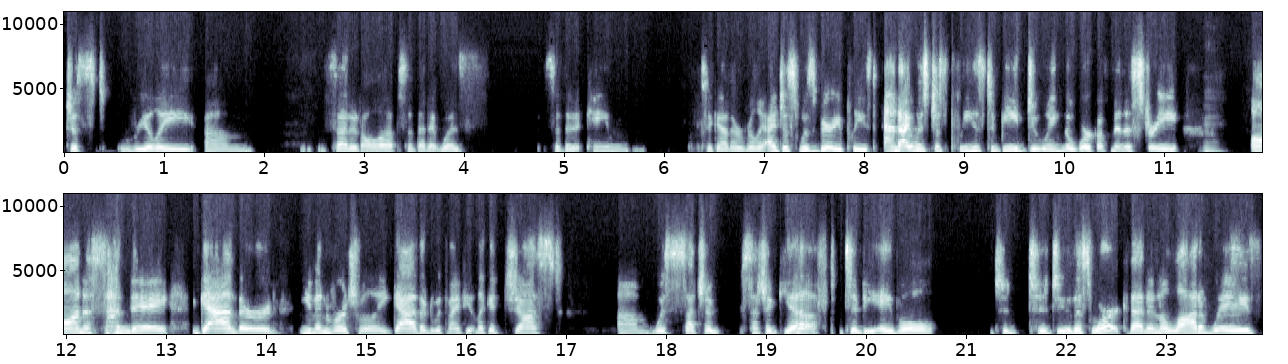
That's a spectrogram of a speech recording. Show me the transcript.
just really um, set it all up so that it was so that it came together really i just was very pleased and i was just pleased to be doing the work of ministry mm. on a sunday gathered even virtually gathered with my people like it just um, was such a such a gift to be able to to do this work that in a lot of ways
